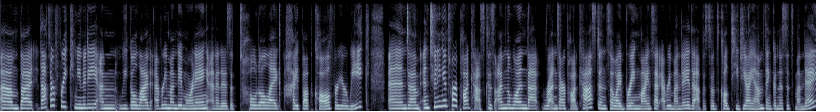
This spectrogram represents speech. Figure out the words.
Um, but that's our free community and we go live every monday morning and it is a total like hype up call for your week. And um, and tuning into our podcast because i'm the one that runs our podcast and so i bring mindset every monday. The episode's called tgim thank goodness it's monday.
